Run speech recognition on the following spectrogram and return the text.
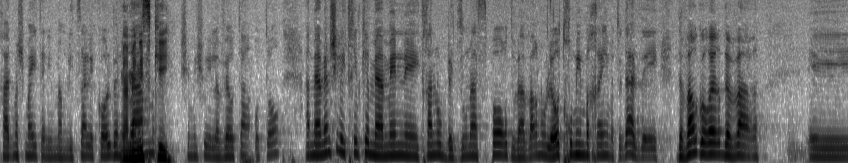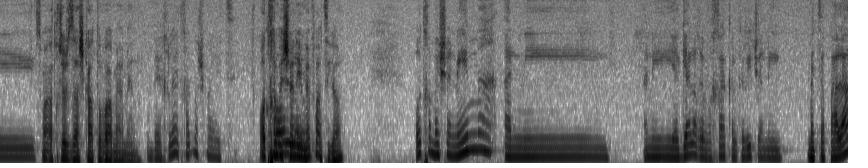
חד משמעית, אני ממליצה לכל בן מאמן אדם עסקי. שמישהו ילווה אותה, אותו. המאמן שלי התחיל כמאמן, אה, התחלנו בתזונה ספורט ועברנו לעוד תחומים בחיים, אתה יודע, זה דבר גורר דבר. אה, זאת אומרת, את חושבת שזו השקעה טובה, מאמן. בהחלט, חד משמעית. עוד כל- חמש שנים, איפה את, סיגל? עוד חמש שנים אני, אני אגיע לרווחה הכלכלית שאני מצפה לה.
